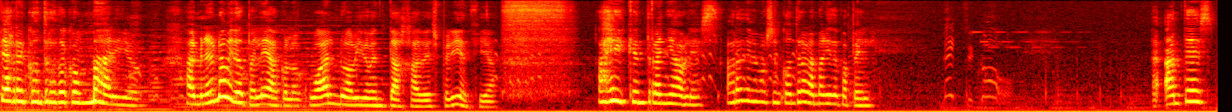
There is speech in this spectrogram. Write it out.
Te has reencontrado con Mario. Al menos no ha habido pelea, con lo cual no ha habido ventaja de experiencia. ¡Ay, qué entrañables! Ahora debemos encontrar a Mario de papel. Antes...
